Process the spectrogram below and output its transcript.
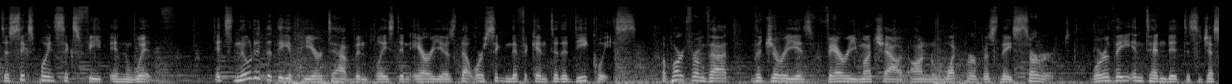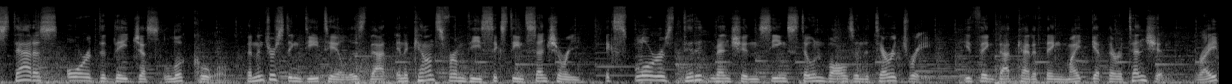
to 6.6 feet in width. It's noted that they appear to have been placed in areas that were significant to the Diquis. Apart from that, the jury is very much out on what purpose they served. Were they intended to suggest status, or did they just look cool? An interesting detail is that in accounts from the 16th century, explorers didn't mention seeing stone balls in the territory. You'd think that kind of thing might get their attention, right?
